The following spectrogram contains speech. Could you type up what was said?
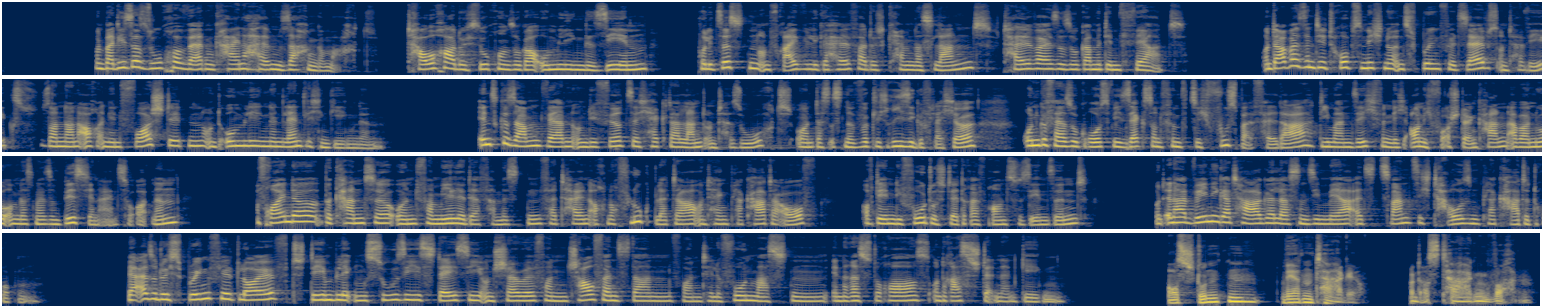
Und bei dieser Suche werden keine halben Sachen gemacht. Taucher durchsuchen sogar umliegende Seen. Polizisten und freiwillige Helfer durchkämmen das Land, teilweise sogar mit dem Pferd. Und dabei sind die Trupps nicht nur in Springfield selbst unterwegs, sondern auch in den Vorstädten und umliegenden ländlichen Gegenden. Insgesamt werden um die 40 Hektar Land untersucht und das ist eine wirklich riesige Fläche, ungefähr so groß wie 56 Fußballfelder, die man sich, finde ich, auch nicht vorstellen kann, aber nur um das mal so ein bisschen einzuordnen. Freunde, Bekannte und Familie der Vermissten verteilen auch noch Flugblätter und hängen Plakate auf, auf denen die Fotos der drei Frauen zu sehen sind. Und innerhalb weniger Tage lassen sie mehr als 20.000 Plakate drucken. Wer also durch Springfield läuft, dem blicken Susie, Stacy und Cheryl von Schaufenstern, von Telefonmasten, in Restaurants und Raststätten entgegen. Aus Stunden werden Tage und aus Tagen Wochen.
